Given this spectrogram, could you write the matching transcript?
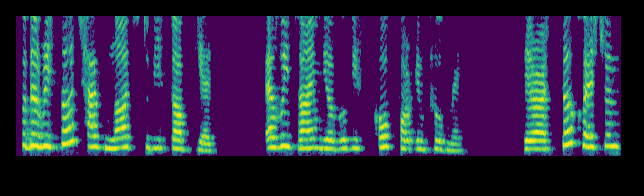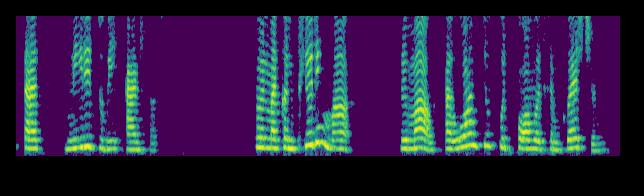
So the research has not to be stopped yet. Every time there will be scope for improvement. There are still questions that needed to be answered. So in my concluding marks, remarks, I want to put forward some questions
